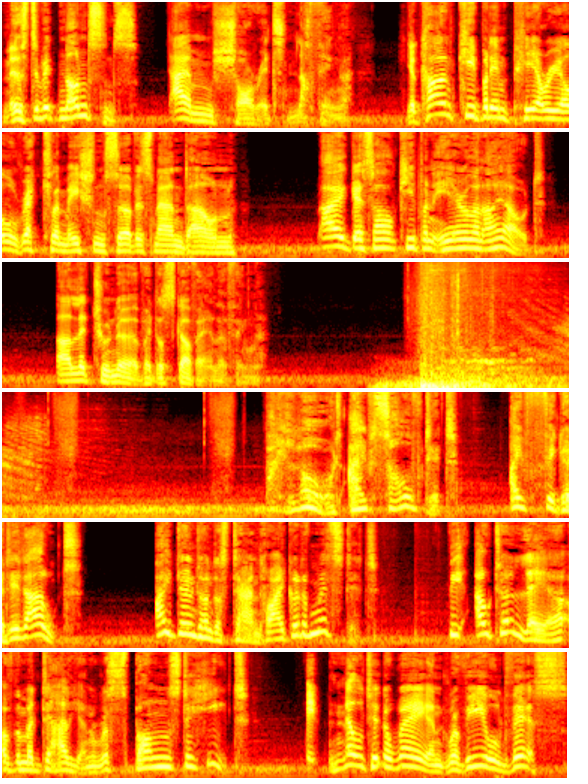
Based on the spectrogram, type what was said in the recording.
Most of it nonsense. I'm sure it's nothing. You can't keep an Imperial Reclamation Service man down. I guess I'll keep an ear and an eye out. I'll let you know if I discover anything. My lord, I've solved it. I've figured it out. I don't understand how I could have missed it. The outer layer of the medallion responds to heat. It melted away and revealed this.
